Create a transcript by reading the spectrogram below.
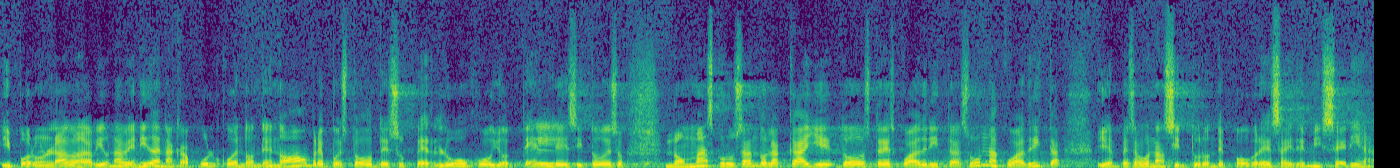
y por un lado había una avenida en Acapulco en donde, no, hombre, pues todo de superlujo y hoteles y todo eso. Nomás cruzando la calle, dos, tres cuadritas, una cuadrita, y ya empezaba un cinturón de pobreza y de miseria.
